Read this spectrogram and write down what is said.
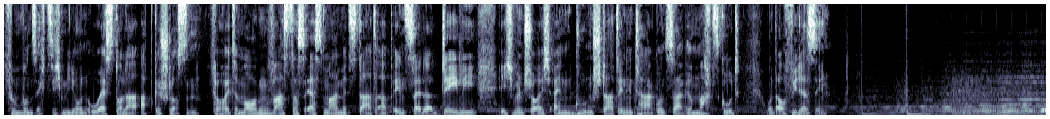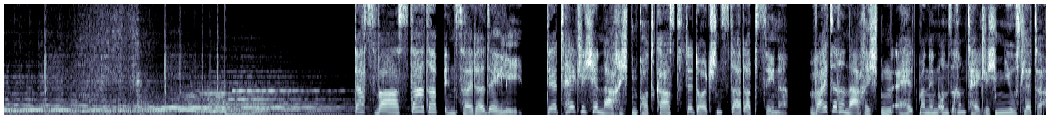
25 65 Millionen US-Dollar abgeschlossen. Für heute Morgen war es das erstmal mit Startup Insider Daily. Ich wünsche euch einen guten Start in den Tag und sage macht's gut und auf Wiedersehen. Das war Startup Insider Daily, der tägliche Nachrichtenpodcast der deutschen Startup-Szene. Weitere Nachrichten erhält man in unserem täglichen Newsletter.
